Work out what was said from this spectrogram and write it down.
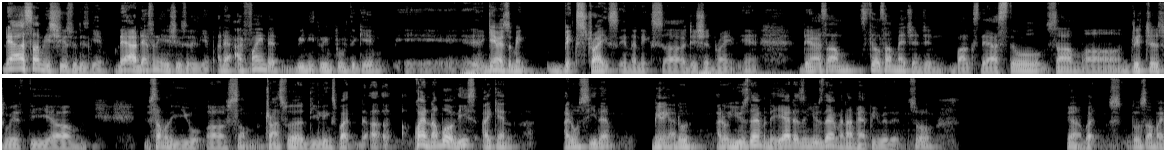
There are some issues with this game. There are definitely issues with this game. And I find that we need to improve the game. The game has to make big strides in the next uh, edition, right? Yeah. There are some still some match engine bugs. There are still some uh, glitches with the um, some of the uh, some transfer dealings, but uh, uh, quite a number of these I can I don't see them, meaning I don't I don't use them and the AI doesn't use them, and I'm happy with it. So yeah, but those are my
